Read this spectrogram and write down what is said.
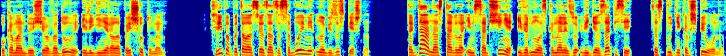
У командующего Вадувы или генерала Пайшоту, мэм. Шри попыталась связаться с обоими, но безуспешно. Тогда она оставила им сообщение и вернулась к анализу видеозаписей со спутников шпионов.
